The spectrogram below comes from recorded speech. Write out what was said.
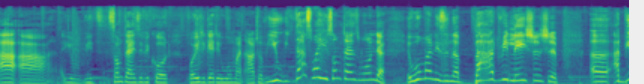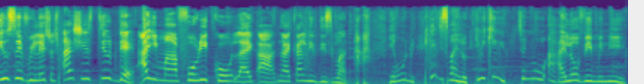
Ah, ah, you. It's sometimes difficult for you to get a woman out of you. That's why you sometimes wonder a woman is in a bad relationship, uh, abusive relationship, and she's still there. Ayima foriko, like ah, no, I can't leave this man. Ah, ah, you're wondering, leave this man alone. He will kill you. Say no, ah, I love him, me.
